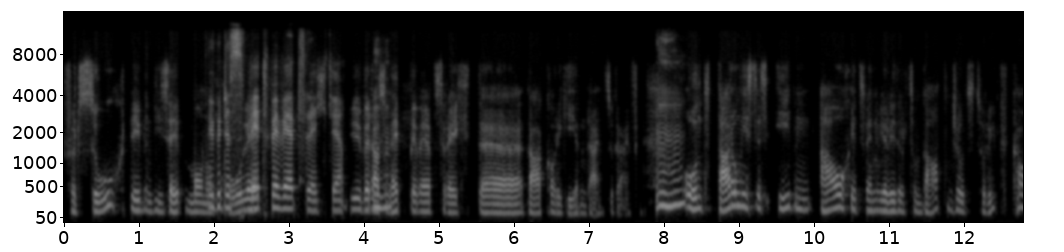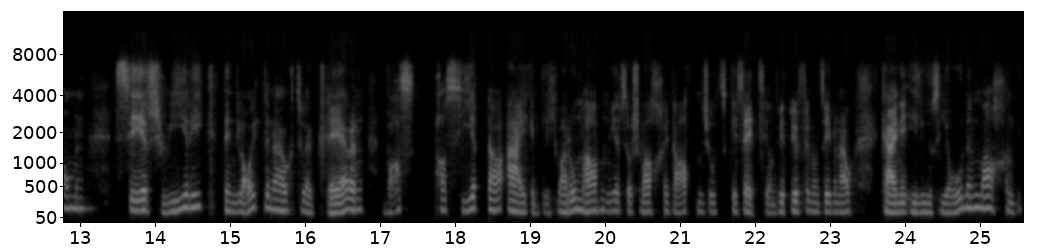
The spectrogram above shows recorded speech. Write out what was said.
versucht, eben diese Monopole über das Wettbewerbsrecht, ja. über das mhm. Wettbewerbsrecht äh, da korrigierend einzugreifen. Mhm. Und darum ist es eben auch, jetzt wenn wir wieder zum Datenschutz zurückkommen, sehr schwierig, den Leuten auch zu erklären, was passiert da eigentlich? Warum haben wir so schwache Datenschutzgesetze? Und wir dürfen uns eben auch keine Illusionen machen.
